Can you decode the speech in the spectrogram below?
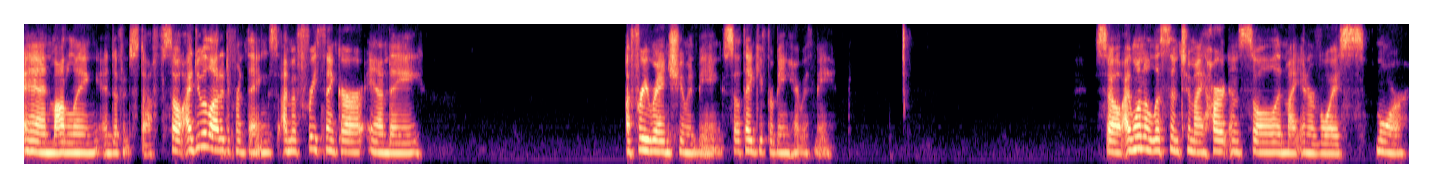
and modeling and different stuff. So I do a lot of different things. I'm a free thinker and a a free range human being. So thank you for being here with me. So I want to listen to my heart and soul and my inner voice more.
